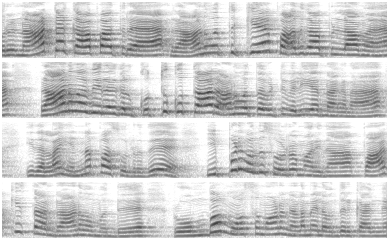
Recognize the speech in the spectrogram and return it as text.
ஒரு நாட்டை காப்பாத்துற இராணுவத்துக்கே பாதுகாப்பு இல்லாமல் இராணுவ வீரர்கள் கொத்து கொத்தா இராணுவத்தை விட்டு வெளியேறினாங்கன்னா இதெல்லாம் என்னப்பா சொல்கிறது இப்படி வந்து சொல்கிற மாதிரி தான் பாகிஸ்தான் இராணுவம் வந்து ரொம்ப மோசமான நிலமையில வந்து இருக்காங்க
